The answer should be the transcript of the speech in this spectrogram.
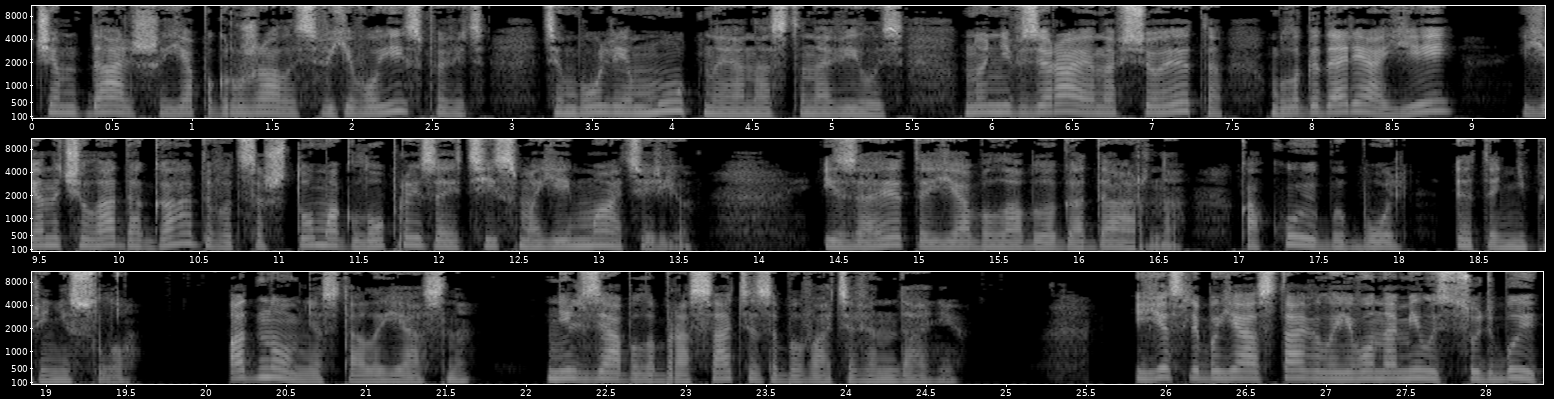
Чем дальше я погружалась в его исповедь, тем более мутной она становилась, но, невзирая на все это, благодаря ей я начала догадываться, что могло произойти с моей матерью. И за это я была благодарна, какую бы боль это ни принесло. Одно мне стало ясно. Нельзя было бросать и забывать о Вендане. И если бы я оставила его на милость судьбы,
